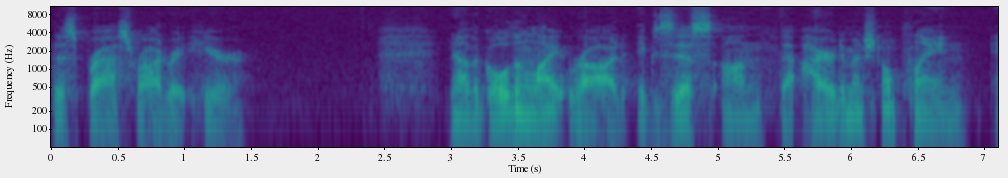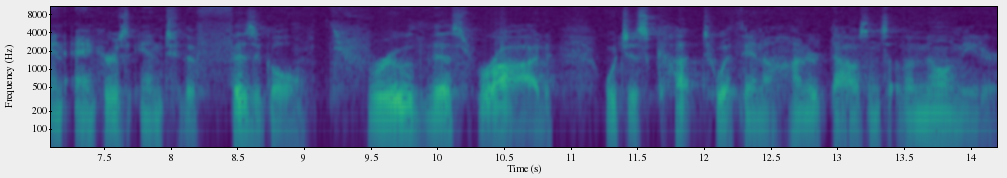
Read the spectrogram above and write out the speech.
this brass rod right here. Now the golden light rod exists on that higher dimensional plane and anchors into the physical through this rod, which is cut to within a hundred thousandths of a millimeter.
